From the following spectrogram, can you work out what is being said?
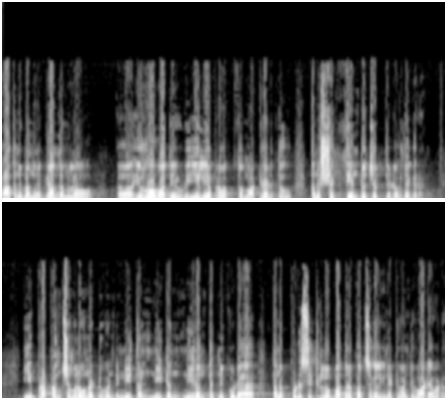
పాత నిబంధన గ్రంథంలో యహోవా యెహోవా దేవుడు ఏలియా ప్రవక్తతో మాట్లాడుతూ తన శక్తి ఏంటో చెప్తాడు ఒక దగ్గర. ఈ ప్రపంచంలో ఉన్నటువంటి నీత నీట నీరంతటిని కూడా తన పుడిసిటిలో భద్రపరచగలిగినటువంటి వాడెవడు?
